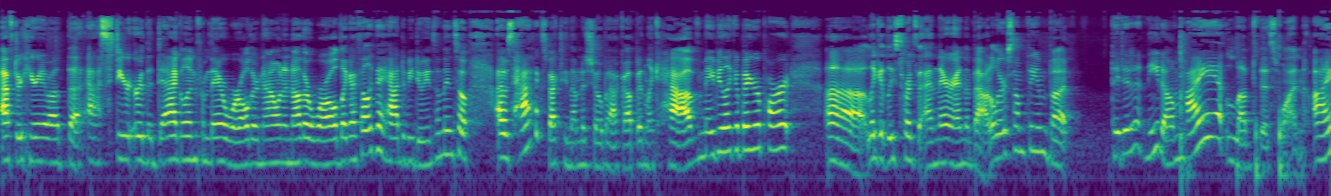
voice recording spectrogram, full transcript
after hearing about the Aster or the Daglan from their world or now in another world. Like I felt like they had to be doing something. So I was half expecting them to show back up and like have maybe like a bigger part, uh, like at least towards the end there in the battle or something. But they didn't need them. I loved this one. I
